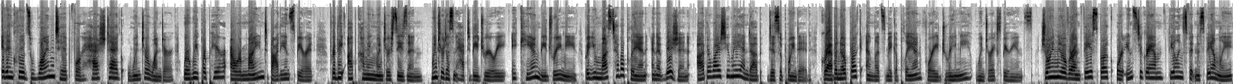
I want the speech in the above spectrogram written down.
It includes one tip for hashtag Winter Wonder, where we prepare our mind, body, and spirit for the upcoming winter season. Winter doesn't have to be dreary, it can be dreamy, but you must have a plan and a vision, otherwise, you may end up disappointed. Grab a notebook and let's make a plan for a dreamy winter experience. Join me over on Facebook or Instagram, Feelings Fitness Family,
